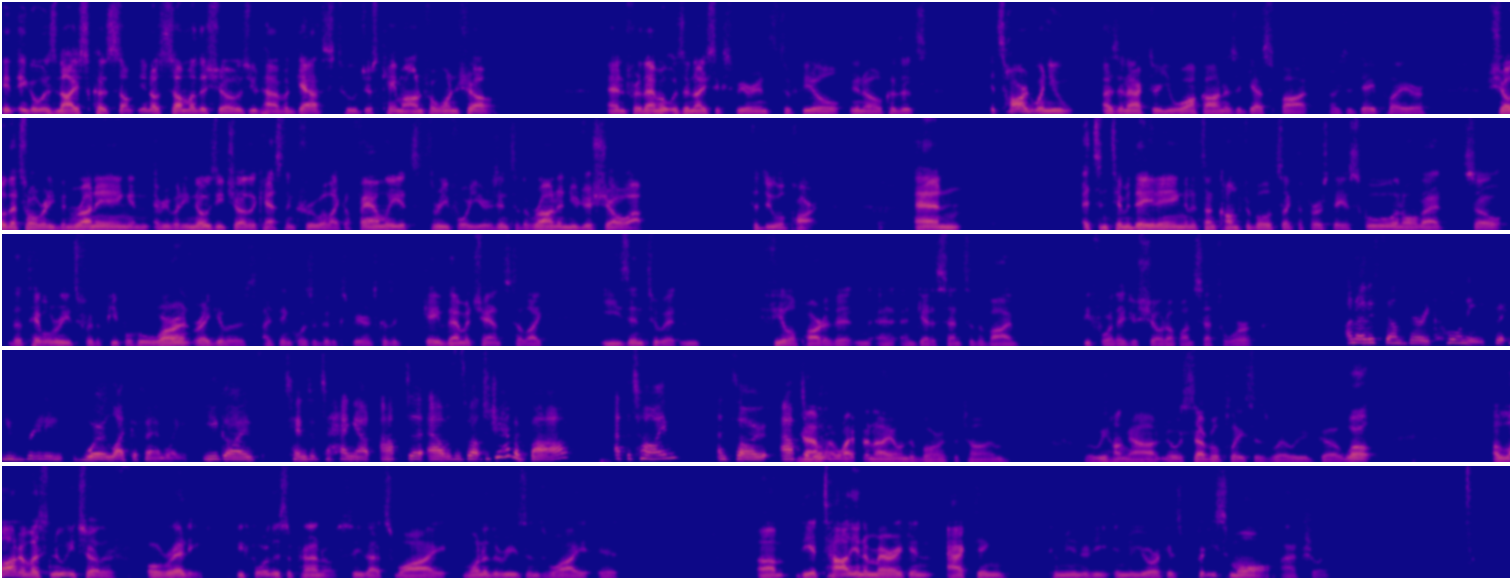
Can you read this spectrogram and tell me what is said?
I think it was nice because some you know some of the shows you'd have a guest who just came on for one show, and for them it was a nice experience to feel you know because it's it's hard when you as an actor you walk on as a guest spot or as a day player show that's already been running and everybody knows each other cast and crew are like a family it's three four years into the run and you just show up to do a part and it's intimidating and it's uncomfortable. It's like the first day of school and all that. So the table reads for the people who weren't regulars, I think was a good experience because it gave them a chance to like ease into it and feel a part of it and, and, and get a sense of the vibe before they just showed up on set to work. I know this sounds very corny, but you really were like a family. You guys tended to hang out after hours as well. Did you have a bar at the time? And so after Yeah, my wife and I owned a bar at the time where we hung out. And there were several places where we'd go. Well, a lot of us knew each other already before The Sopranos. See, that's why one of the reasons why it. Um, the Italian American acting community in New York is pretty small, actually.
